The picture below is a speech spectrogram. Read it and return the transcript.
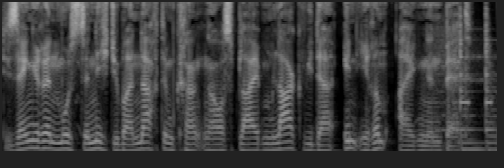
Die Sängerin musste nicht über Nacht im Krankenhaus bleiben, lag wieder in ihrem eigenen Bett.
